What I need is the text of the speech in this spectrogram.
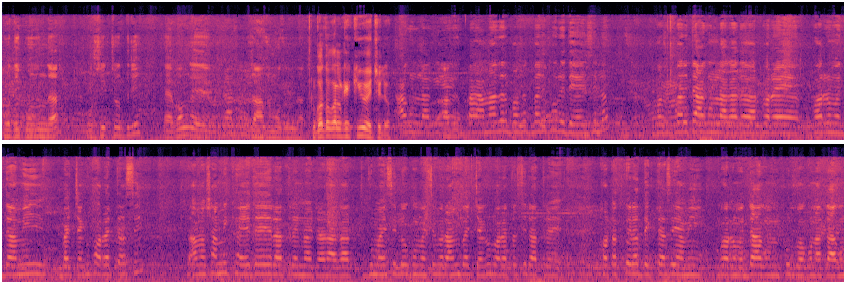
প্রদীপ মজুমদার। কৌশিক চৌধুরী এবং রাজু মজুমদার। গতকালকে কি হয়েছিল? আগুন লাগিয়ে আমাদের বসত বাড়ি পুড়ে দেওয়া হয়েছিল। বসত বাড়িতে আগুন লাগা দেওয়ার পরে ঘরের মধ্যে আমি বাচ্চাকে পড়াইতে আসি। আমার স্বামী খেয়ে দেয় রাত্রে নয়টার আঘাত ঘুমাইছিল ঘুমাইছে পরে আমি বাচ্চাকে পড়াইতে আসি। রাত্রে হঠাৎ করে দেখতে আসি আমি ঘরের মধ্যে আগুন পূর্ব কোনাতে আগুন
